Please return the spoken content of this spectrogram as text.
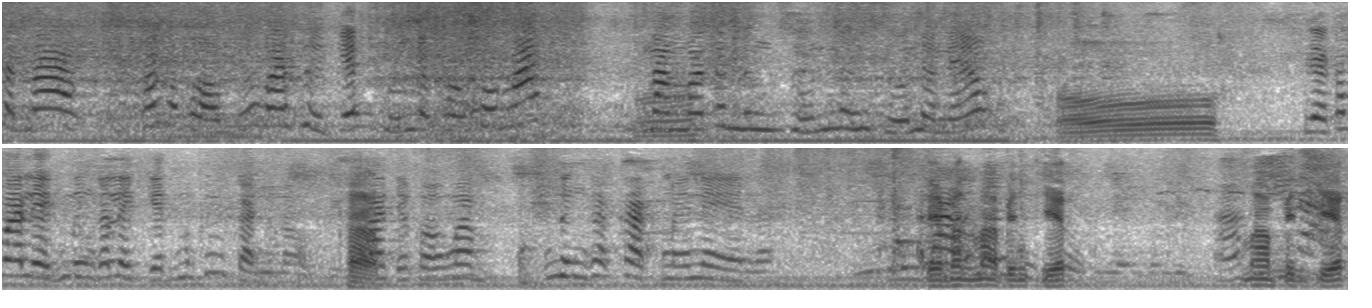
ฉันว่าเขาก็บอกด้วยว่าสื่อเจ็ดศูนย์แต่เขาก็มักนำมาตั้งหนึ่งศูนย์หนึ่งศูนย์นั่นแล้วโอ้ เรียกเขาว่าเลขหนึ่งกับเลขเจ็ดมันคือกันเนาะครับอาจจะของว่าหนึ่งคักๆไม่แน่ละแต่มันมาเป็นเจ็ด ฮะมาเป็นเจ็ด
